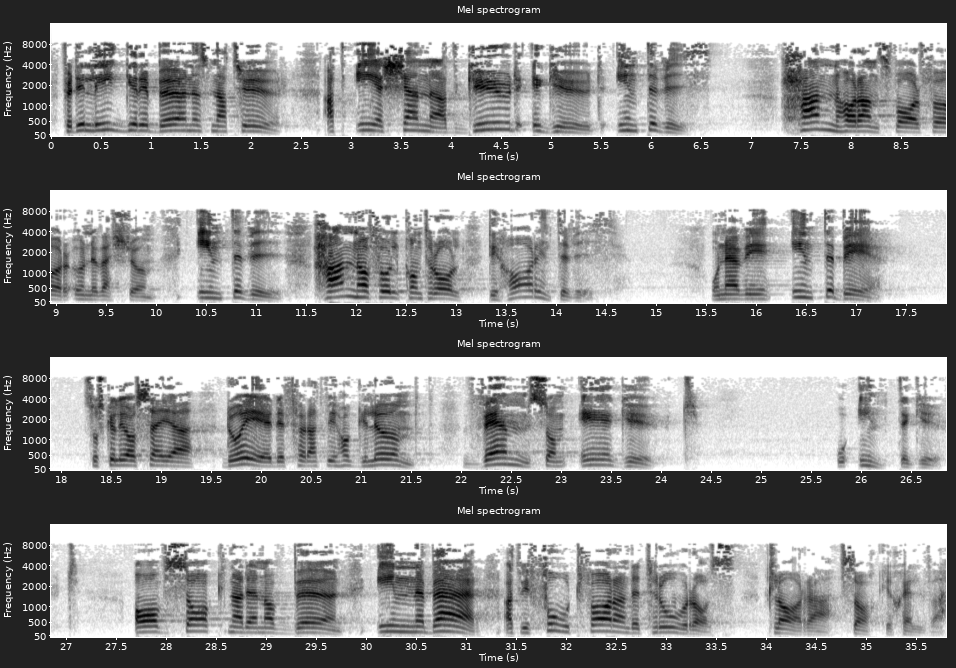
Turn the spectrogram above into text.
För det ligger i bönens natur att erkänna att Gud är Gud, inte vi. Han har ansvar för universum, inte vi. Han har full kontroll, det har inte vi. Och när vi inte ber så skulle jag säga, då är det för att vi har glömt vem som är Gud och inte Gud. Avsaknaden av bön innebär att vi fortfarande tror oss klara saker själva.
